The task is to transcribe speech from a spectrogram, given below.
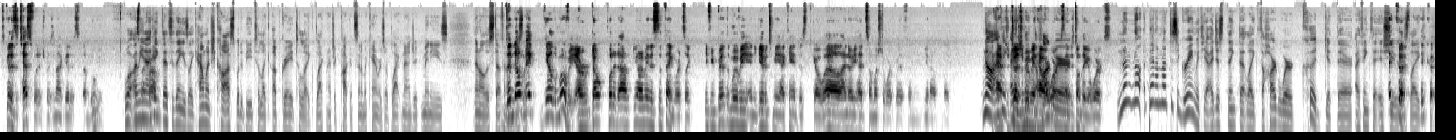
It's good as a test footage, but it's not good as a movie. Well, I mean, I think that's the thing is like how much cost would it be to like upgrade to like Blackmagic Pocket Cinema cameras or Blackmagic Minis and all this stuff? And then I'm don't just like, make you know the movie, or don't put it on. You know what I mean? It's the thing where it's like if you bid the movie and you give it to me, I can't just go. Well, I know you had so much to work with, and you know, like no. I I, have think to judge think, the movie like, and the how hardware. it works. I just don't think it works. No, no, Ben, I'm not disagreeing with you. I just think that like the hardware could get there. I think the issue is like it could.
